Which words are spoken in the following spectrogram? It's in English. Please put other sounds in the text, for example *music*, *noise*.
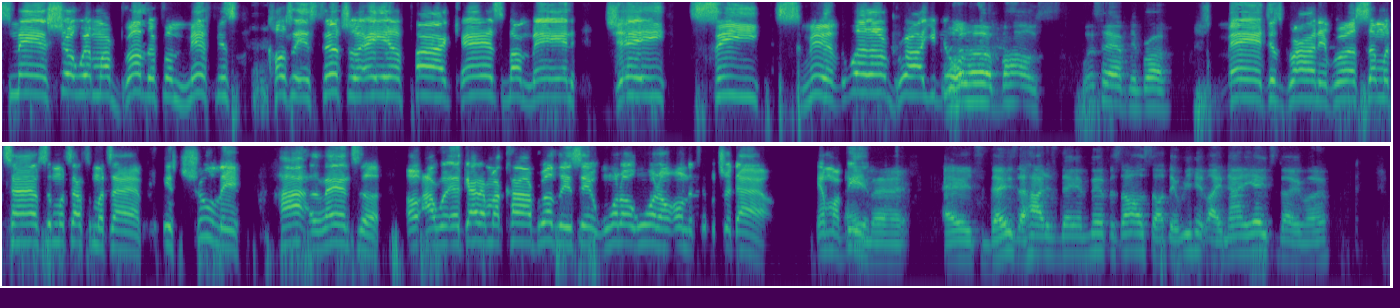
Boss Man Show with my brother from Memphis, the Essential AF podcast, my man J.C. Smith. What up, bro? How you doing? What up, boss? What's happening, bro? Man, just grinding, bro. Summertime, summertime, summertime. It's truly hot Atlanta. Oh, I, I got in my car, brother. It said 101 on, on the temperature dial in my Hey, vehicle. man. Hey, today's the hottest day in Memphis. Also, I think we hit like 98 today, man.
